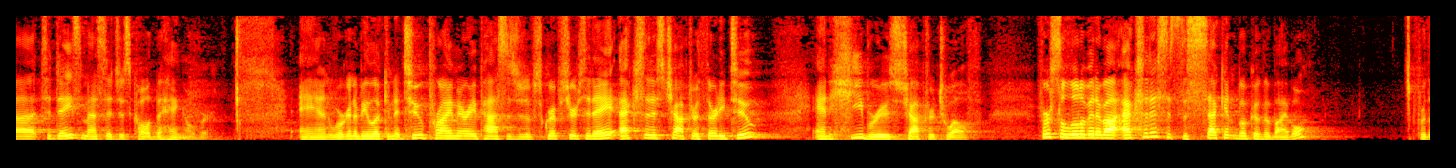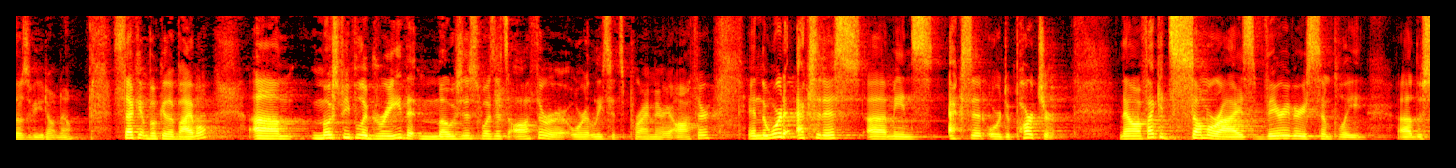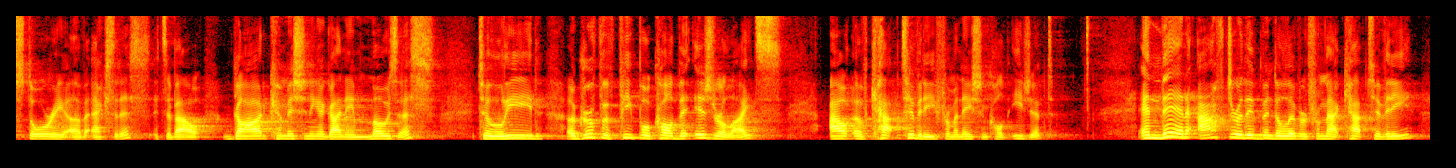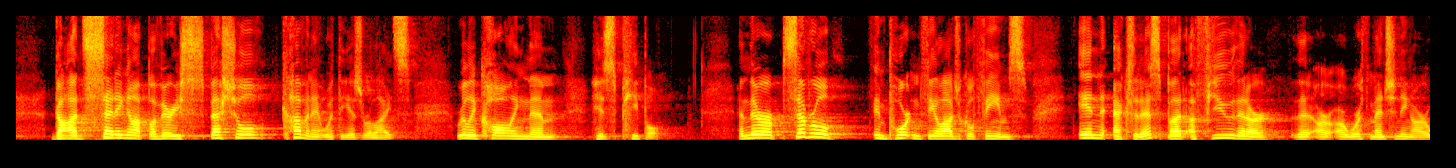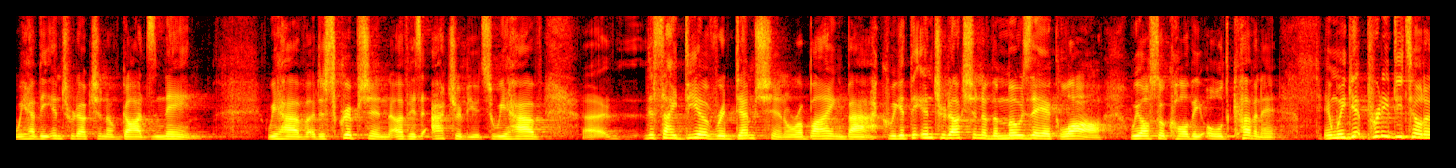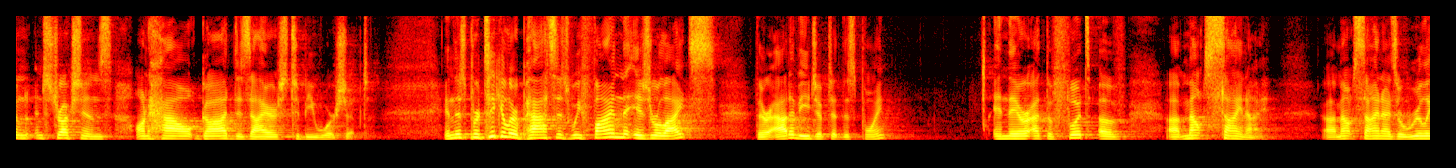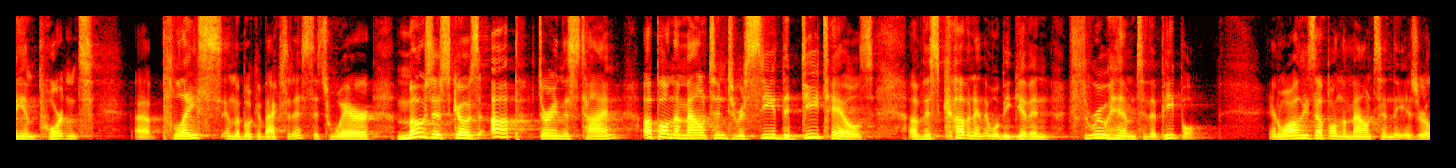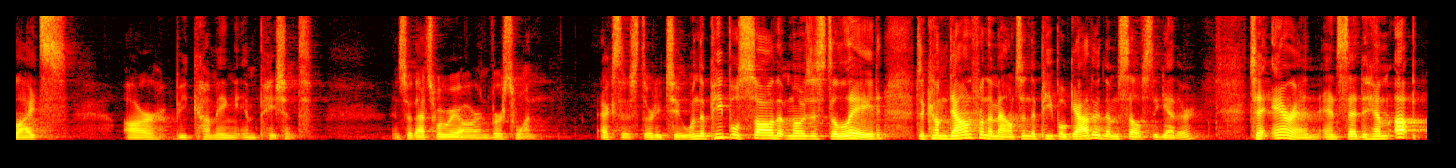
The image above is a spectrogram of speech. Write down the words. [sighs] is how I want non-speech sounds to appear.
Uh, today's message is called The Hangover. And we're going to be looking at two primary passages of Scripture today Exodus chapter 32 and Hebrews chapter 12. First, a little bit about Exodus. It's the second book of the Bible. For those of you who don't know, second book of the Bible. Um, most people agree that Moses was its author, or, or, at least its primary author. And the word Exodus uh, means exit or departure. Now, if I could summarize very, very simply uh, the story of Exodus. It's about God commissioning a guy named Moses to lead a group of people called the Israelites out of captivity from a nation called Egypt. And then, after they've been delivered from that captivity, God setting up a very special covenant with the Israelites, really calling them his people. And there are several important theological themes in Exodus, but a few that are that are, are worth mentioning are we have the introduction of God's name, we have a description of his attributes, we have uh, this idea of redemption or a buying back. We get the introduction of the Mosaic law, we also call the Old Covenant. And we get pretty detailed instructions on how God desires to be worshiped. In this particular passage, we find the Israelites. They're out of Egypt at this point, and they are at the foot of uh, Mount Sinai. Uh, Mount Sinai is a really important uh, place in the book of Exodus. It's where Moses goes up during this time, up on the mountain to receive the details of this covenant that will be given through him to the people. And while he's up on the mountain, the Israelites are becoming impatient. And so that's where we are in verse 1. Exodus 32. When the people saw that Moses delayed to come down from the mountain, the people gathered themselves together to Aaron and said to him, Up,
